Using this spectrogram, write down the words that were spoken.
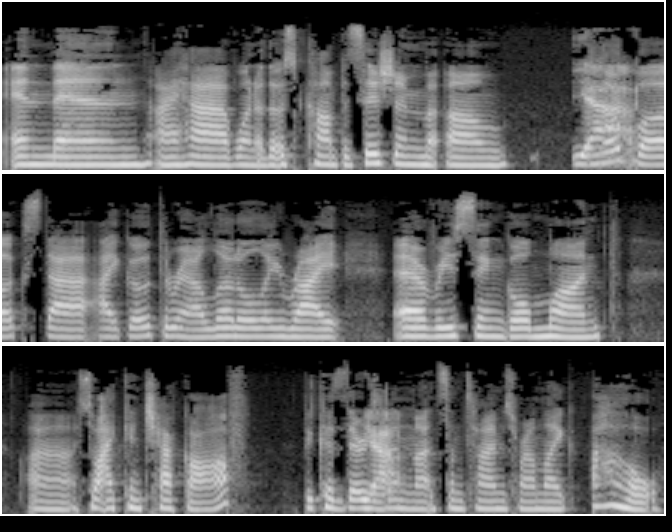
and then I have one of those composition um, yeah, notebooks that I go through and I literally write every single month, uh, so I can check off. Because there's Yeah. been months sometimes where I'm like, oh,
